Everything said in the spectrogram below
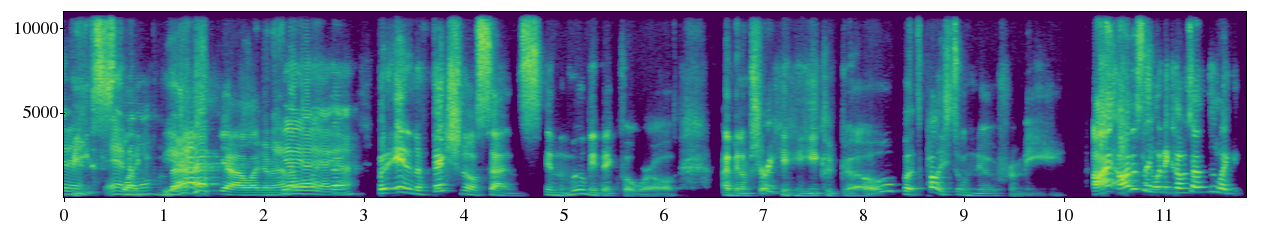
a An beast animal, like yeah. that. Yeah, like an animal. yeah, like yeah, that. yeah. But in a fictional sense, in the movie Bigfoot world, I mean, I'm sure he, he could go, but it's probably still new for me. I honestly, when it comes down to like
